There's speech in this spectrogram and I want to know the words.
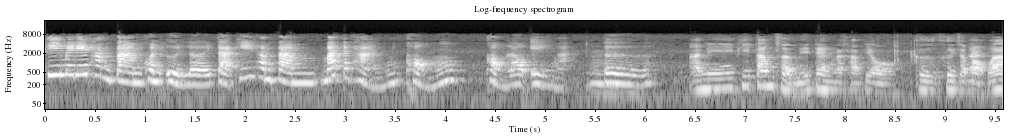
พี่ไม่ได้ทำตามคนอื่นเลย แต่พี่ทำตามมาตรฐานของของเราเองอะอืมเออ อันนี้พี่ตั้มเสริมนิดนึงนะครับโย คือคือจะบอกว่า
